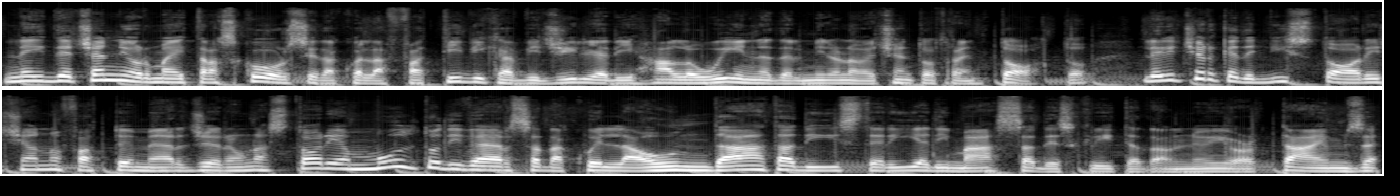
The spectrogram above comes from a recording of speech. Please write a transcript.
Nei decenni ormai trascorsi da quella fatidica vigilia di Halloween del 1938, le ricerche degli storici hanno fatto emergere una storia molto diversa da quella ondata di isteria di massa descritta dal New York Times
